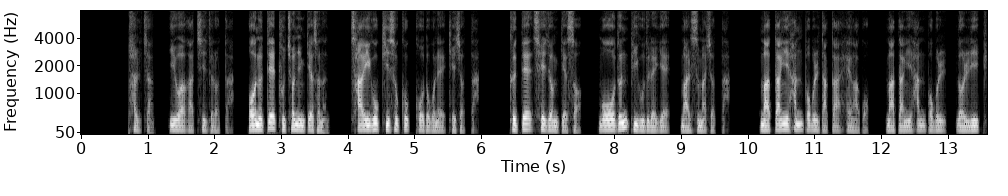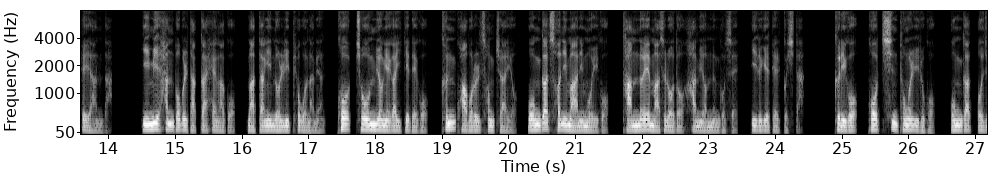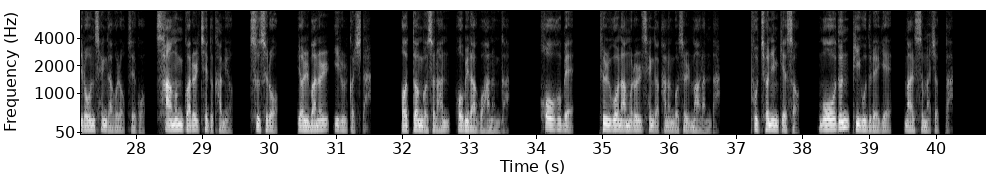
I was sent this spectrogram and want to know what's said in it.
8장 이와 같이 들었다. 어느 때 부처님께서는 사위국 기숙국 고도군에 계셨다. 그때 세존께서 모든 비구들에게 말씀하셨다. 마땅히 한 법을 닦아 행하고 마땅히 한 법을 널리 펴야 한다. 이미 한 법을 닦아 행하고 마땅히 널리 펴고 나면 곧 좋은 명예가 있게 되고 큰 과보를 성취하여 온갖 선이 많이 모이고 감노의 맛을 얻어 함이 없는 곳에 이르게 될 것이다. 그리고 곧 신통을 이루고 온갖 어지러운 생각을 없애고 사문과를 체득하며 스스로 열반을 이룰 것이다. 어떤 것을 한 법이라고 하는가? 호흡에 들고 나무를 생각하는 것을 말한다. 부처님께서 모든 비구들에게 말씀하셨다.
